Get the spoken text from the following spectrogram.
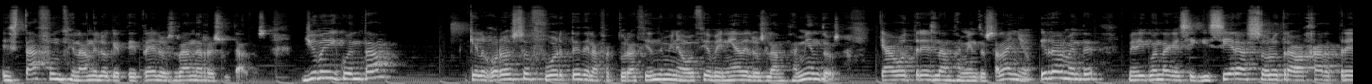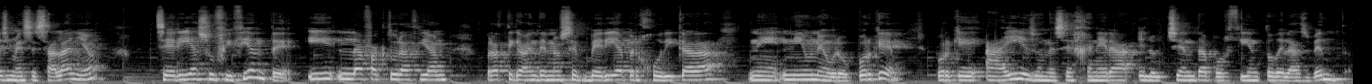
está funcionando y lo que te trae los grandes resultados. Yo me di cuenta que el grosso fuerte de la facturación de mi negocio venía de los lanzamientos, que hago tres lanzamientos al año. Y realmente me di cuenta que si quisiera solo trabajar tres meses al año, sería suficiente y la facturación prácticamente no se vería perjudicada ni, ni un euro. ¿Por qué? Porque ahí es donde se genera el 80% de las ventas.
